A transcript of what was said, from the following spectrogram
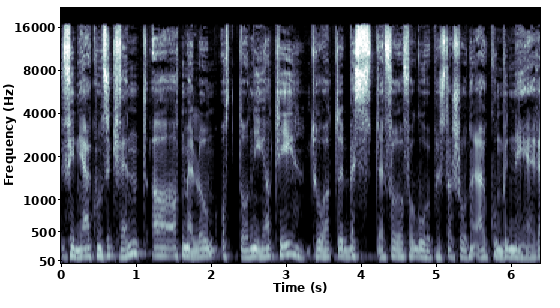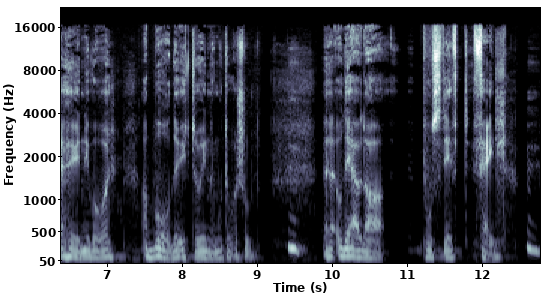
finner jeg konsekvent at mellom åtte og ni av ti tror at det beste for å få gode prestasjoner er å kombinere høye nivåer av både ytre og indre motivasjon. Mm. Uh, og det er jo da positivt feil. Mm.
